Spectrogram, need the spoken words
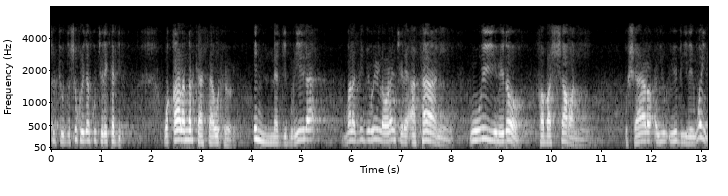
sujuudu shukrigan ku jiray kadib wa qaala markaasaa wuxuu ihi inna jibriila malagii jibriil la odhan jiray ataanii wuu ii yimido fabasharanii bushaaro ayuu ii dhiibay weyn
